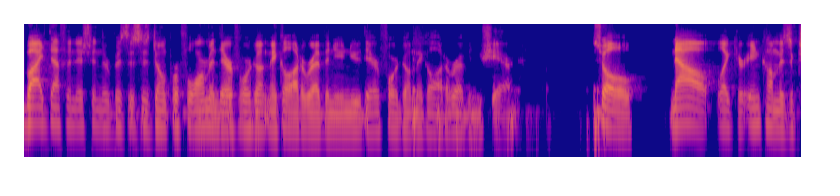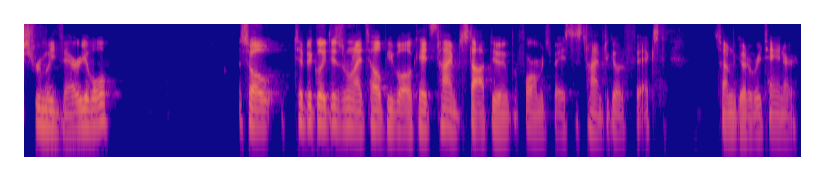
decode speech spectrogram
by definition their businesses don't perform and therefore don't make a lot of revenue and you therefore don't make a lot of revenue share. So now like your income is extremely variable. So typically this is when i tell people okay it's time to stop doing performance based it's time to go to fixed. It's time to go to retainer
